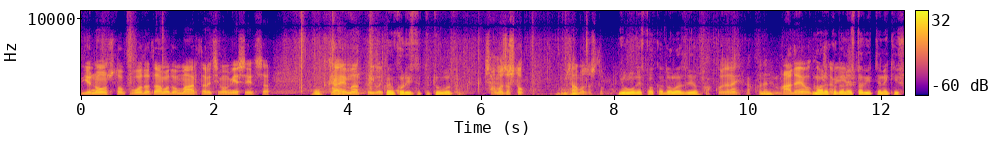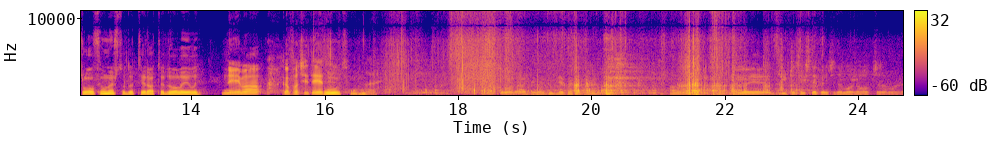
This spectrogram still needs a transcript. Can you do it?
je non stop voda tamo do marta recimo mjeseca, Eh, krajem aprila. Pa koristite tu vodu. Samo za stoku. Samo za stoku. Jel ovdje stoka dolazi, jel? Kako da ne, kako da ne. Mada je, Ma rekao da ne stavite neki šlof ili nešto da tjerate dole ili nema kapaciteta. ovdje. aha. Dublje pa se A joj je 3-4 stepenice da može, opće da može.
